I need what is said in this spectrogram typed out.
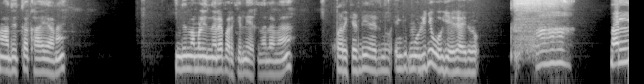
ആദ്യത്തെ കായാണ്. ഇത് നമ്മൾ ഇന്നലെ പറിക്കേണ്ടിയായിരുന്നു അല്ലേ മേ പറിക്കേണ്ടിയായിരുന്നു എനിക്ക് പൊഴിഞ്ഞു പോകിയായിരുന്നു നല്ല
